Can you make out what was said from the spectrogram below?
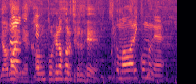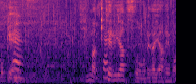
ーやばいね。カウント減らされてるね。ちょっと回り込むね。OK、うん。今来てるやつを俺がやれば。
